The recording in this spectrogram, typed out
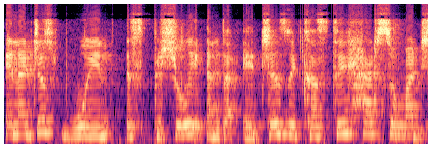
and I just went especially on the edges because they had so much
